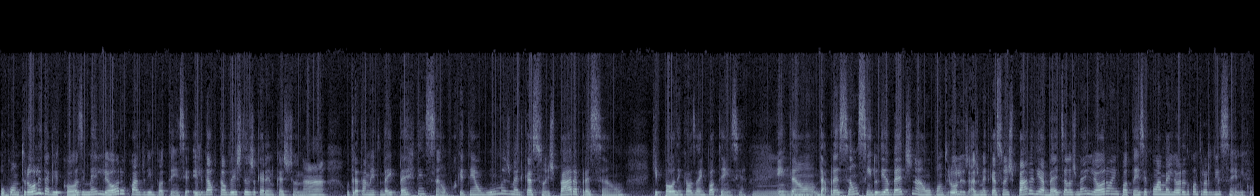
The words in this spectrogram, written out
O controle da glicose melhora o quadro de impotência. Ele dá, talvez esteja querendo questionar o tratamento da hipertensão, porque tem algumas medicações para a pressão que podem causar impotência. Hum. Então, da pressão sim, do diabetes não. O controle, as medicações para diabetes, elas melhoram a impotência com a melhora do controle glicêmico.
